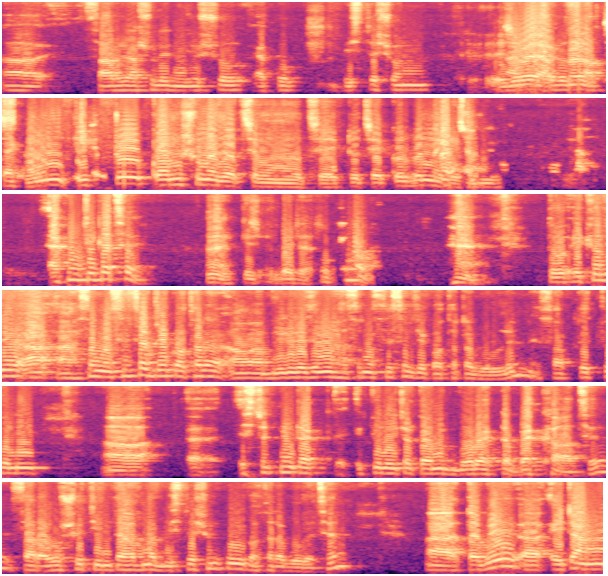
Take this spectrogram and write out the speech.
আহ, স্যারের আসলে নিজস্ব একক বিশ্লেষণ একটু কম শোনা যাচ্ছে মনে হচ্ছে একটু চেক করবেন নাকি? আচ্ছা। এখন ঠিক আছে? হ্যাঁ বেটার হ্যাঁ তো অ্যাকচুয়ালি হাসান নাসির স্যার যে কথাটা brigadier general Hasan Nasir sir যে কথাটা বললেন স্যার তো অ্যাকচুয়ালি স্টেটমেন্ট অ্যাকচুয়ালি এটাতে অনেক বড় একটা ব্যাখ্যা আছে। স্যার অবশ্যই চিন্তা ভাবনা বিশ্লেষণ করে কথাটা বলেছেন। তবে এটা আমি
